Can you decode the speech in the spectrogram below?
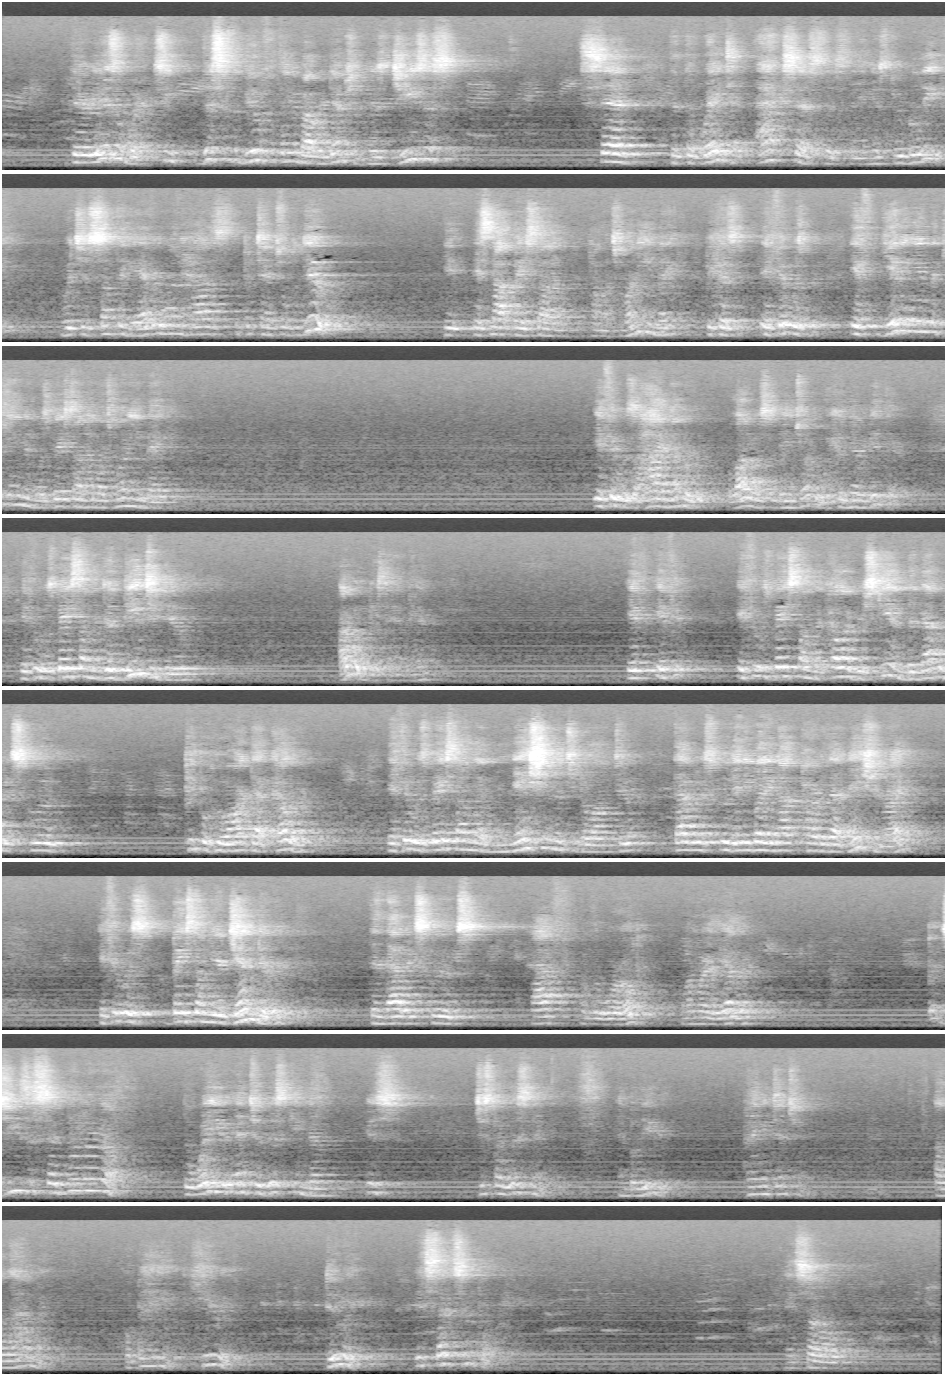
there is a way. See, this is the beautiful thing about redemption, is Jesus said that the way to access this thing is through belief, which is something everyone has the potential to do. It, it's not based on how much money you make, because if it was, if getting in the kingdom was based on how much money you make, if it was a high number, a lot of us would be in trouble. We could never get there. If it was based on the good deeds you do, I wouldn't be standing here. If, if, if it was based on the color of your skin, then that would exclude people who aren't that color. If it was based on the nation that you belong to, that would exclude anybody not part of that nation, right? If it was based on your gender, then that excludes half of the world one way or the other. But Jesus said, no, no, no. The way you enter this kingdom is just by listening and believing, paying attention, allowing, obeying, hearing, doing. It's that simple. And so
